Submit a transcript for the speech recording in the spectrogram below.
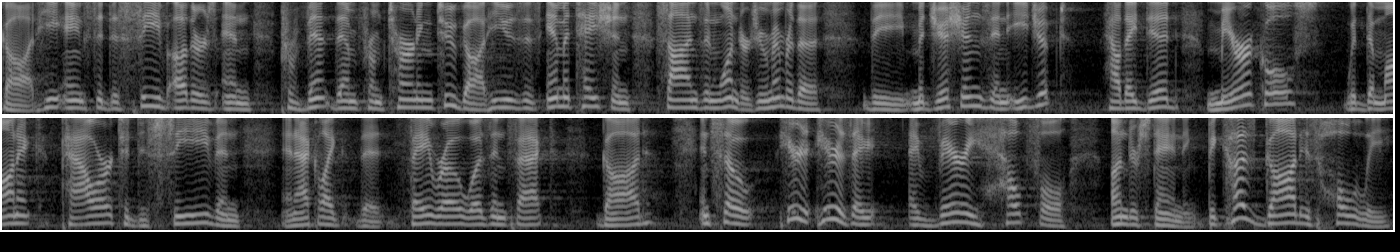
God. He aims to deceive others and prevent them from turning to God. He uses imitation signs and wonders. You remember the, the magicians in Egypt, how they did miracles with demonic power to deceive and, and act like that Pharaoh was, in fact, God. And so here, here is a, a very helpful understanding. Because God is holy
